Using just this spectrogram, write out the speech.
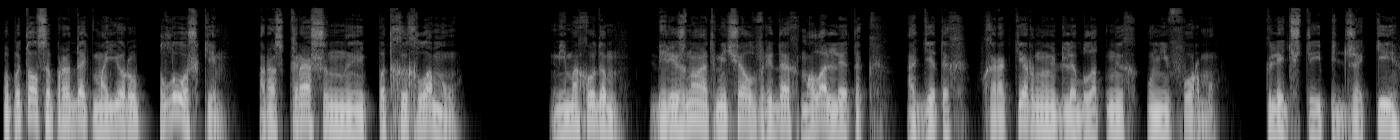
попытался продать майору плошки, раскрашенные под хохлому. Мимоходом Бережной отмечал в рядах малолеток, одетых в характерную для блатных униформу. Клетчатые пиджаки,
